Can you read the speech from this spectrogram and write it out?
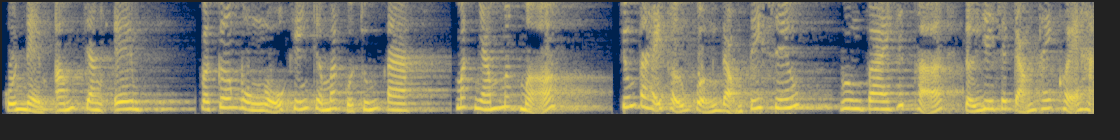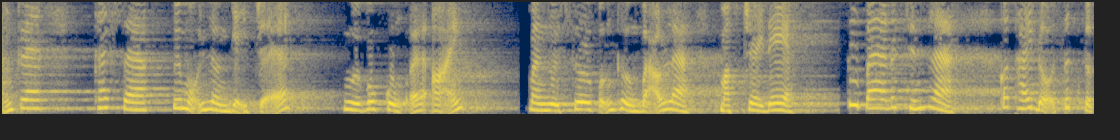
của nệm ấm chăn êm và cơn buồn ngủ khiến cho mắt của chúng ta mắt nhắm mắt mở. Chúng ta hãy thử vận động tí xíu, vươn vai hít thở, tự nhiên sẽ cảm thấy khỏe hẳn ra, khác xa với mỗi lần dậy trễ. Người vô cùng uể oải, mà người xưa vẫn thường bảo là mặt trời đè. Thứ ba đó chính là có thái độ tích cực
